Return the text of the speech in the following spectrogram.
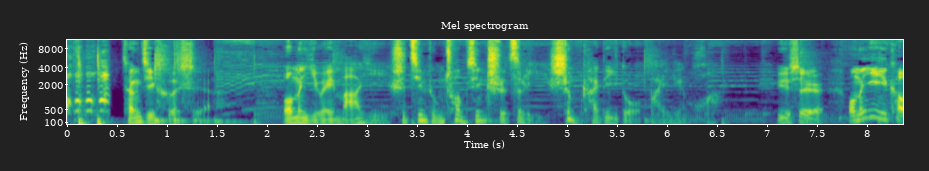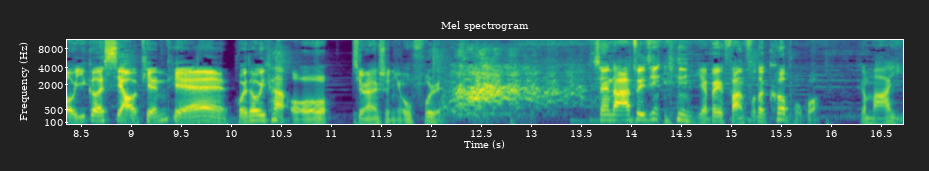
曾几何时啊，我们以为蚂蚁是金融创新池子里盛开的一朵白莲花，于是我们一口一个小甜甜，回头一看，哦，竟然是牛夫人。相信大家最近 也被反复的科普过。这个蚂蚁，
